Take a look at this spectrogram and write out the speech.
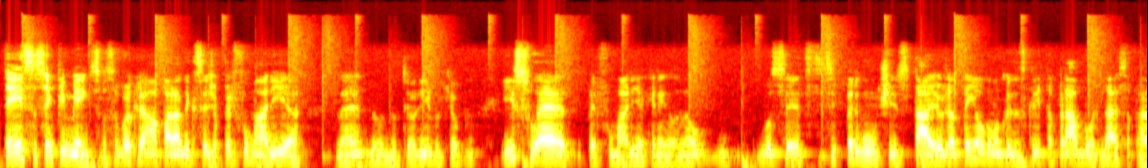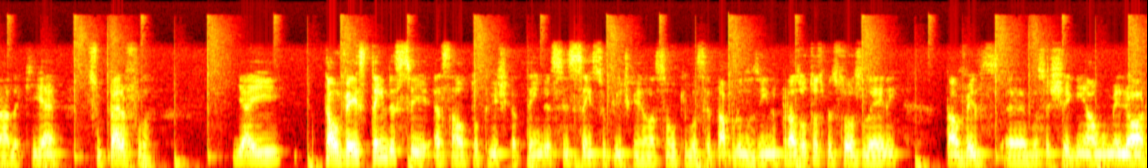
Tem isso sempre em mente. Se você for criar uma parada que seja perfumaria, né, do, do teu livro, que eu, isso é perfumaria, querendo ou não, você se pergunte isso, tá, eu já tenho alguma coisa escrita para abordar essa parada que é supérflua? E aí talvez tendo esse, essa autocrítica, tendo esse senso crítico em relação ao que você está produzindo para as outras pessoas lerem, talvez é, você chegue em algo melhor,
